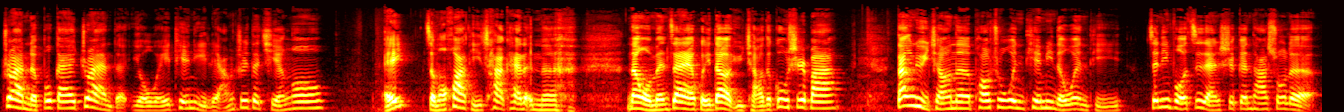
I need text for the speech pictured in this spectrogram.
赚了不该赚的有违天理良知的钱哦。哎，怎么话题岔开了呢？那我们再回到雨乔的故事吧。当雨乔呢抛出问天命的问题，珍妮佛自然是跟他说了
